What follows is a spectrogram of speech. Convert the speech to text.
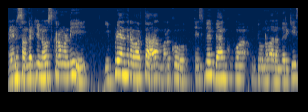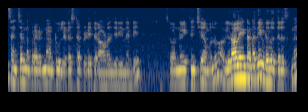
ఫ్రెండ్స్ అందరికీ నమస్కారం అండి. ఇప్పుడే అందిన వార్త మనకు ఎస్బీఐ బ్యాంకు అంటూ ఉన్న వారందరికీ సంచలన ప్రకటన అంటూ లేటెస్ట్ అప్డేట్ అయితే రావడం జరిగిందండి. సో నేటి నుంచి అమలు. ఆ వివరాలు ఏంటన్నది వీడియోలో తెలుస్తుంది.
